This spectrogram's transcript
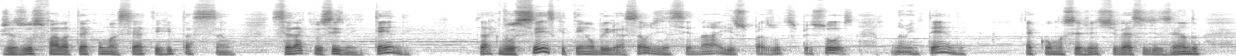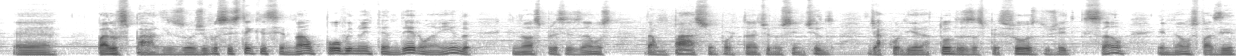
Jesus fala até com uma certa irritação. Será que vocês não entendem? Será que vocês que têm a obrigação de ensinar isso para as outras pessoas não entendem? É como se a gente estivesse dizendo: é, para os padres hoje. Vocês têm que ensinar o povo e não entenderam ainda que nós precisamos dar um passo importante no sentido de acolher a todas as pessoas do jeito que são e não fazer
